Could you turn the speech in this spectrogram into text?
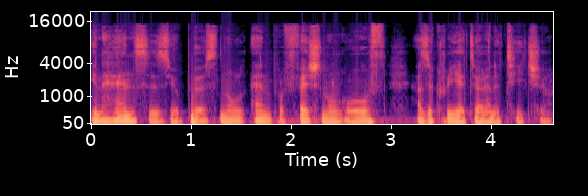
enhances your personal and professional growth as a creator and a teacher.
